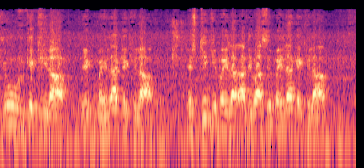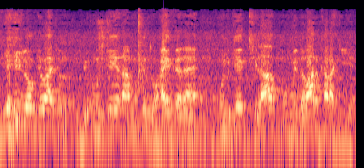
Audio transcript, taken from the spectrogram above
क्यों उनके खिलाफ एक महिला के खिलाफ एसटी की महिला आदिवासी महिला के खिलाफ यही लोग जो आज उनके नामों की दुहाई दे रहे हैं उनके खिलाफ उम्मीदवार खड़ा किए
